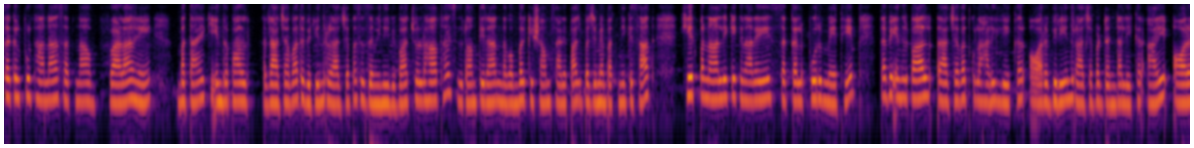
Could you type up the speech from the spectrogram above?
सकलपुर थाना सतनावाड़ा ने बताया कि इंद्रपाल राजावत वीरेंद्र राजावत से जमीनी विवाद चल रहा था। इस दौरान तेरह नवंबर की शाम साढ़े पाँच बजे में पत्नी के साथ खेत प्रणाली के किनारे सकलपुर में थे। तभी इंद्रपाल राजावत कुल्हाड़ी लेकर और वीरेंद्र राजावत डंडा लेकर आए और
